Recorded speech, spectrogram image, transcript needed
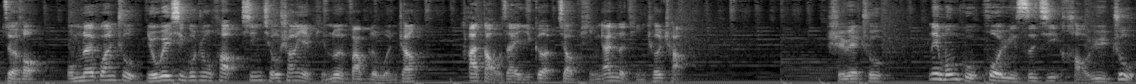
最后。我们来关注由微信公众号“星球商业评论”发布的文章，他倒在一个叫平安的停车场。十月初，内蒙古货运司机郝玉柱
